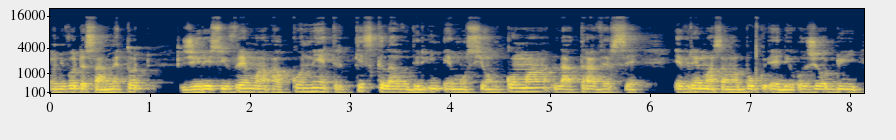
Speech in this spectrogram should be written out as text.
au niveau de sa méthode, j'ai réussi vraiment à connaître qu'est-ce que ça veut dire une émotion, comment la traverser. Et vraiment, ça m'a beaucoup aidé. Aujourd'hui,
